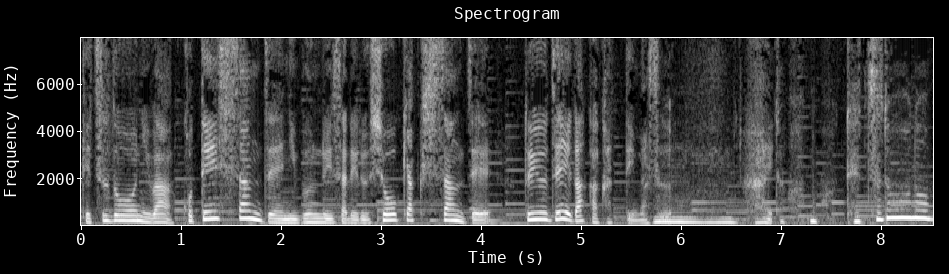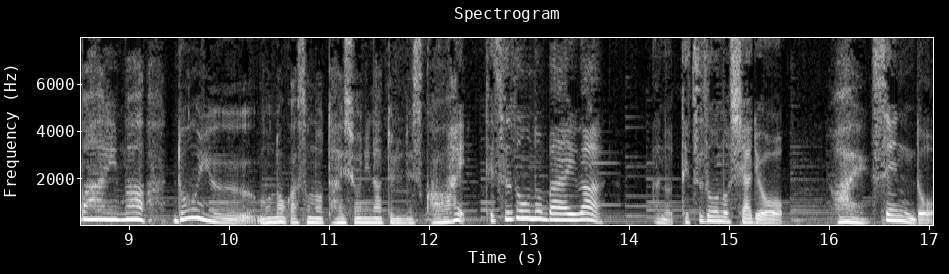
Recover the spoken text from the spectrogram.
鉄道には固定資産税に分類される焼却資産税という税がかかっています。はい、鉄道の場合はどういうものがその対象になってるんですか？はい、鉄道の場合はあの鉄道の車両、はい、線路、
